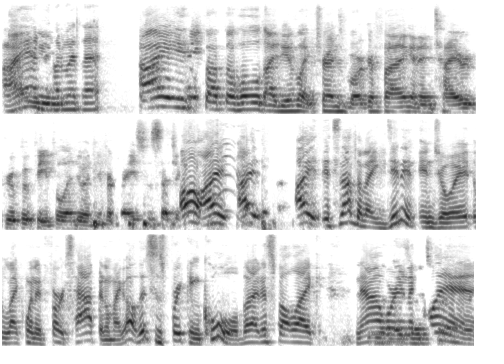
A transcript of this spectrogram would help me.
I I had fun with it. I thought the whole idea of like transmogrifying an entire group of people into a different race was such a Oh, I, I, I. It's not that I didn't enjoy it. Like when it first happened, I'm like, oh, this is freaking cool. But I just felt like now we're in a clan.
